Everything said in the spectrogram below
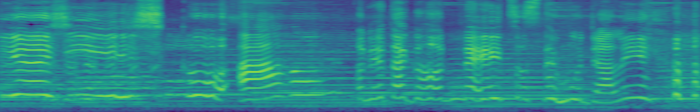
Ježíšku, ahoj. On je tak hodnej, co jste mu dali.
